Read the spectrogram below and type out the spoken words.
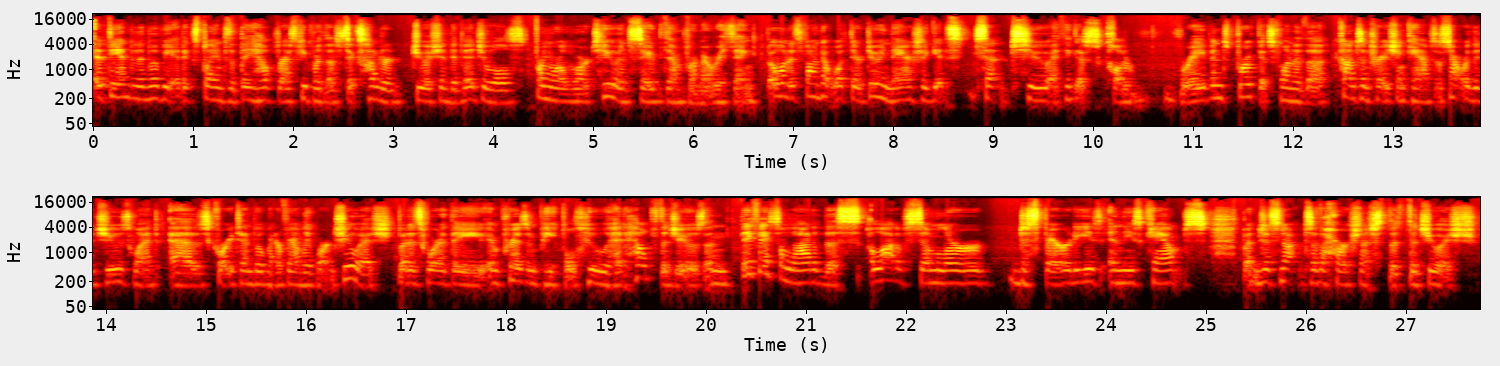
at the end of the movie, it explains that they helped rescue more than 600 Jewish individuals from World War II and saved them from everything. But when it's found out what they're doing, they actually get sent to, I think it's called Ravensbrück. It's one of the concentration camps. It's not where the Jews went, as Corrie ten Boom and her family weren't Jewish, but it's where they imprisoned people who had helped the Jews. And they faced a lot of this, a lot of similar disparities in these camps, but just not to the harshness that the Jewish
